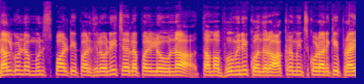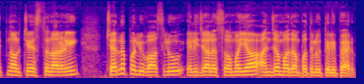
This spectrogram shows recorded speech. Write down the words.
నల్గొండ మున్సిపాలిటీ పరిధిలోని చెర్లపల్లిలో ఉన్న తమ భూమిని కొందరు ఆక్రమించుకోవడానికి ప్రయత్నాలు చేస్తున్నారని చెర్లపల్లి వాసులు ఎలిజాల సోమయ్య అంజమ్మ దంపతులు తెలిపారు.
